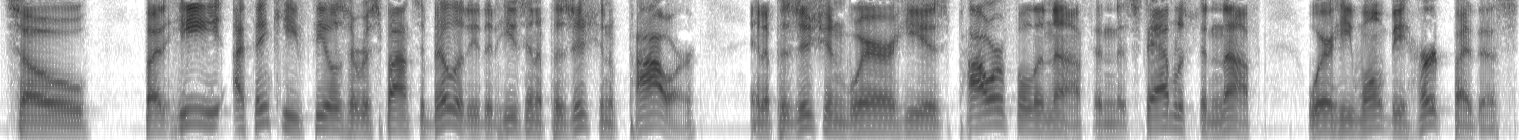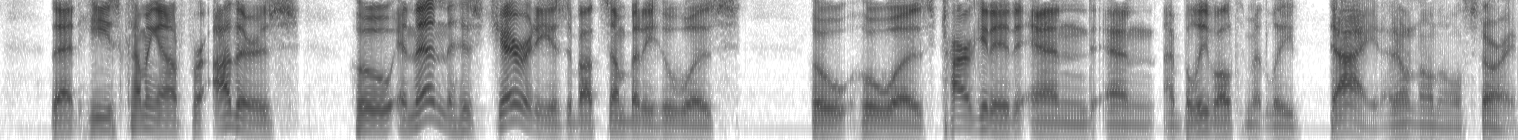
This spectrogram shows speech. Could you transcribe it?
So, but he, I think he feels a responsibility that he's in a position of power, in a position where he is powerful enough and established enough where he won't be hurt by this, that he's coming out for others who, and then his charity is about somebody who was, who, who was targeted and, and I believe ultimately died. I don't know the whole story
